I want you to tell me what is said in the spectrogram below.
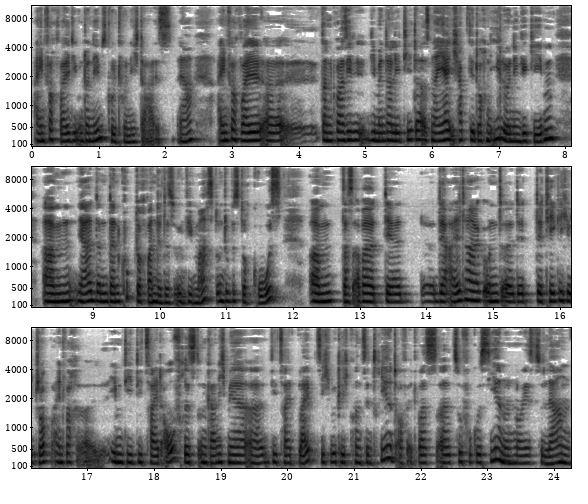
Einfach weil die Unternehmenskultur nicht da ist. Ja, einfach weil äh, dann quasi die Mentalität da ist, naja, ich habe dir doch ein E-Learning gegeben, ähm, ja, dann, dann guck doch, wann du das irgendwie machst und du bist doch groß. Ähm, dass aber der, der Alltag und äh, der, der tägliche Job einfach äh, eben die, die Zeit auffrisst und gar nicht mehr äh, die Zeit bleibt, sich wirklich konzentriert auf etwas äh, zu fokussieren und Neues zu lernen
